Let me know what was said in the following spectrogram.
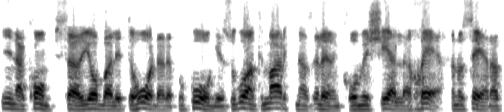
mina kompisar jobba lite hårdare på KG så går han till marknads eller den kommersiella chefen och säger att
